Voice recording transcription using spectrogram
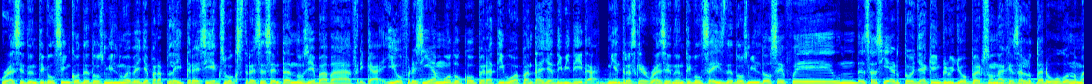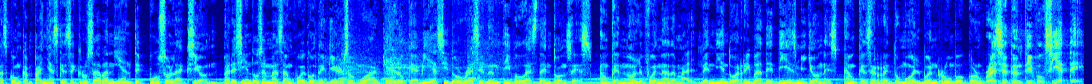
Resident Evil 5 de 2009 ya para Play 3 y Xbox 360 nos llevaba a África y ofrecía modo cooperativo a pantalla dividida, mientras que Resident Evil 6 de 2012 fue un desacierto ya que incluyó personajes a lo tarugo nomás con campañas que se cruzaban y antepuso la acción, pareciéndose más a un juego de Gears of War que a lo que había sido Resident Evil hasta entonces, aunque no le fue nada mal, vendiendo arriba de 10 millones, aunque se retomó el buen rumbo con Resident Evil 7.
